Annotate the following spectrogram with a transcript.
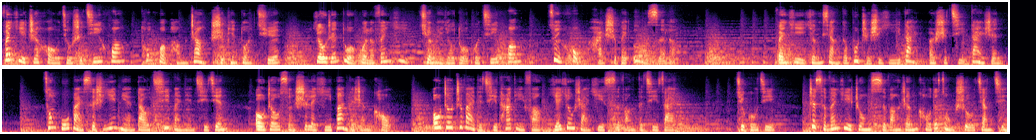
瘟疫之后就是饥荒、通货膨胀、食品短缺。有人躲过了瘟疫，却没有躲过饥荒。最后还是被饿死了。瘟疫影响的不只是一代，而是几代人。从五百四十一年到七百年期间，欧洲损失了一半的人口。欧洲之外的其他地方也有染疫死亡的记载。据估计，这次瘟疫中死亡人口的总数将近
